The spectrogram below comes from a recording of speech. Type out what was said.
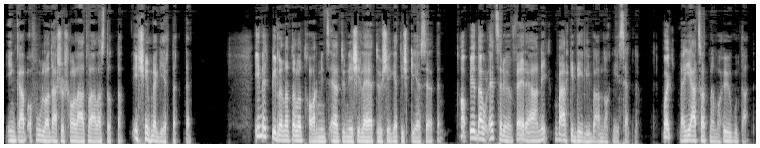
Inkább a fulladásos halált választotta, és én megértettem. Én egy pillanat alatt harminc eltűnési lehetőséget is kieszeltem. Ha például egyszerűen fejreállnék, bárki délibámnak nézhetne. Vagy megjátszhatnám a hőgutát.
